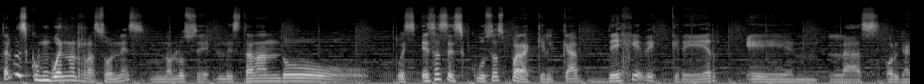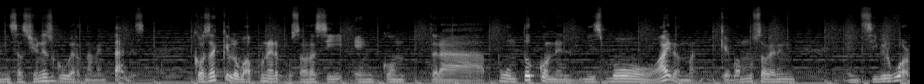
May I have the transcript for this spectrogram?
tal vez con buenas razones, no lo sé, le está dando pues esas excusas para que el CAP deje de creer en las organizaciones gubernamentales. Cosa que lo va a poner pues ahora sí en contrapunto con el mismo Iron Man que vamos a ver en, Civil War.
